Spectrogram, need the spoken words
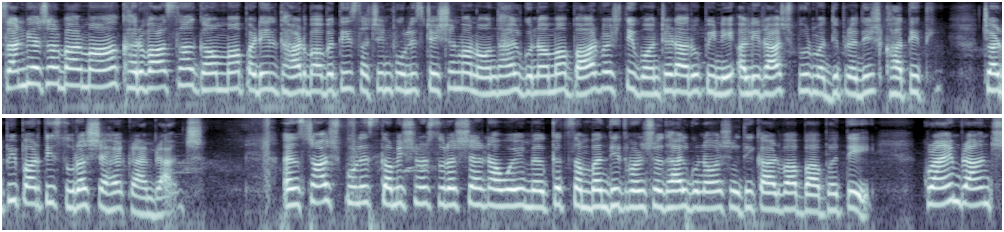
સન બે હજાર બારમાં ખરવાસા ગામમાં પડેલ ધાડ બાબતે સચિન પોલીસ સ્ટેશનમાં નોંધાયેલ ગુનામાં બાર વર્ષથી વોન્ટેડ આરોપીને અલીરાજપુર મધ્યપ્રદેશ ખાતેથી ઝડપી પાડતી સુરત શહેર crime branch incharge police commissioner Surat શહેરનાઓએ મિલકત સંબંધિત વંશોધાયેલ ગુનાઓ શોધી કાઢવા બાબતે ક્રાઇમ બ્રાન્ચ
